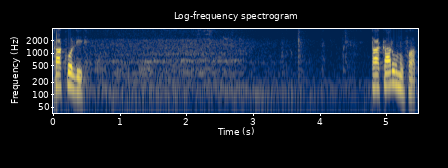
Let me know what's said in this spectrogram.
কাকলির। টাকার অনুপাত।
